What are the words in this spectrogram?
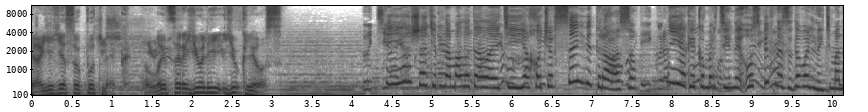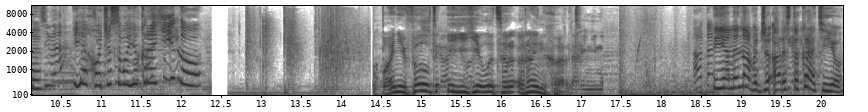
та її супутник лицар Юлій Юкліос. Я жадібна молода леді, я хочу все відразу. Ніякий комерційний успіх не задовольнить мене. Я хочу свою країну. Пані Фелд і її лицар Райнхард. Я ненавиджу аристократію.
